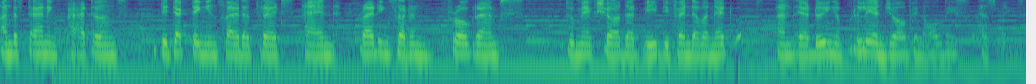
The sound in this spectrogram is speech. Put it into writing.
understanding patterns, detecting insider threats, and writing certain programs to make sure that we defend our networks. And they are doing a brilliant job in all these aspects.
